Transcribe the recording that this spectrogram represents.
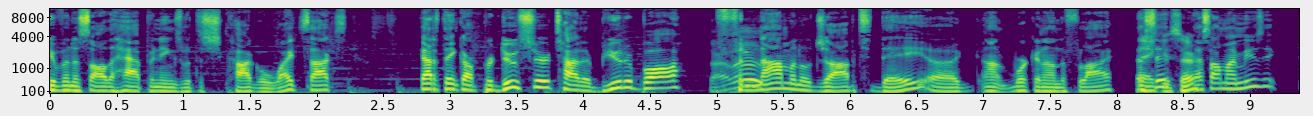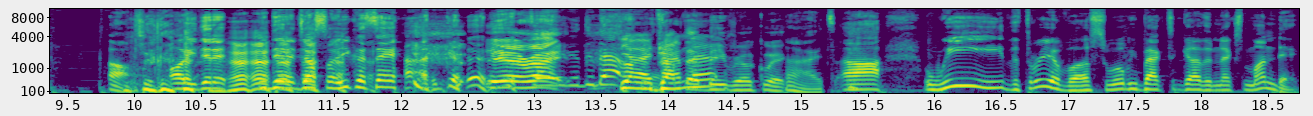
giving us all the happenings with the Chicago White Sox. Got to thank our producer, Tyler Buterbaugh. Tyler. Phenomenal job today, uh, on- working on the fly. That's Thank it? you, sir. That's all my music? Oh, oh, you did it. You did it just so you could say hi. Yeah, right. You do that. Yeah, I Drop that that. beat real quick. All right. Uh, we, the three of us, will be back together next Monday.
